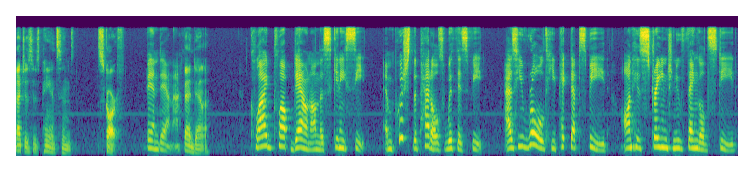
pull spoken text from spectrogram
Matches his pants and scarf. Bandana. Bandana. Clyde plopped down on the skinny seat and pushed the pedals with his feet. As he rolled, he picked up speed on his strange newfangled steed,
